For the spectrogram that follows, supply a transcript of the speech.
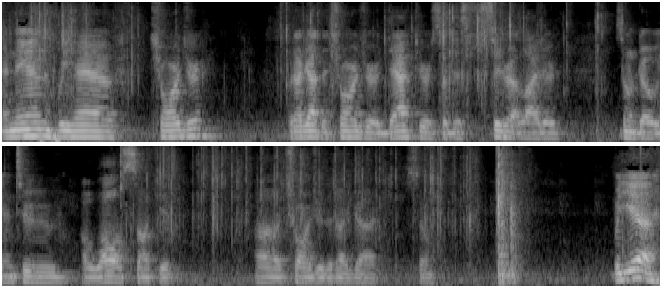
And then we have charger, but I got the charger adapter, so this cigarette lighter is gonna go into a wall socket uh, charger that I got, so. But yeah,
